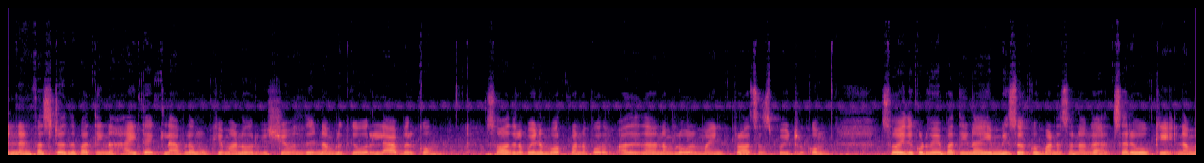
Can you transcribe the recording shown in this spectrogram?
என்னென்னு ஃபஸ்ட்டு வந்து பார்த்திங்கன்னா ஹைடெக் லேபில் முக்கியமான ஒரு விஷயம் வந்து நம்மளுக்கு ஒரு லேப் இருக்கும். ஸோ அதில் போய் நம்ம ஒர்க் பண்ண போகிறோம் அதுதான் நம்மளோட மைண்ட் ப்ராசஸ் போயிட்டுருக்கும். ஸோ இது கூடவே பார்த்தீங்கன்னா எம்இஸ் ஒர்க்கும் பண்ண சொன்னாங்க. சரி ஓகே நம்ம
